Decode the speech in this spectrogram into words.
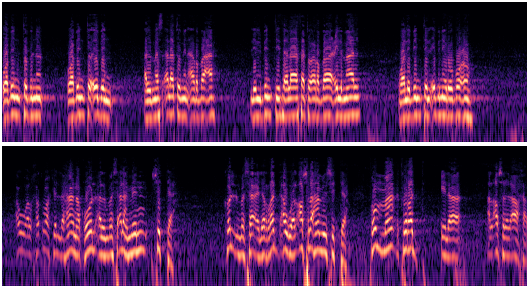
وبنت ابن وبنت ابن. المسألة من أربعة. للبنت ثلاثة أرباع المال ولبنت الابن ربعه. أول خطوة كلها نقول المسألة من ستة. كل مسائل الرد أول أصلها من ستة. ثم ترد إلى الأصل الآخر.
